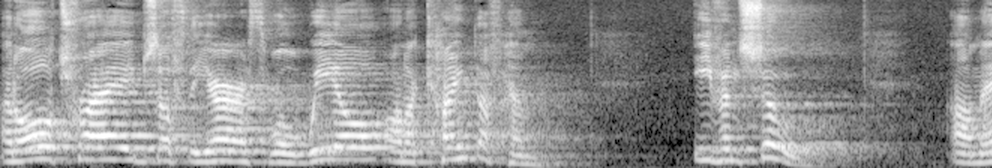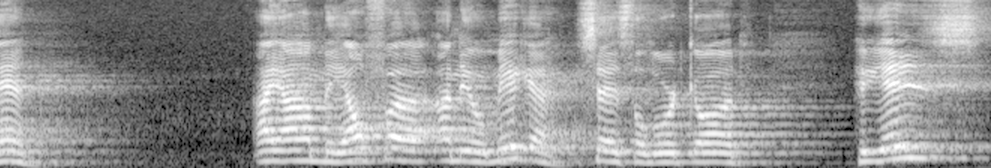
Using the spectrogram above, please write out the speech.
and all tribes of the earth will wail on account of him. Even so, Amen. I am the Alpha and the Omega, says the Lord God, who is,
